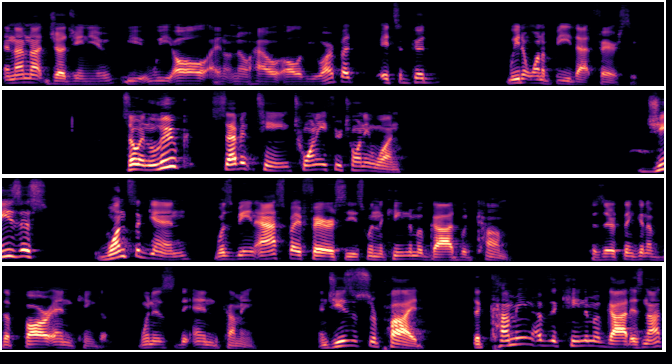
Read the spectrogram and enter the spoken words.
and I'm not judging you. you. We all, I don't know how all of you are, but it's a good, we don't want to be that Pharisee. So in Luke 17, 20 through 21, Jesus once again was being asked by Pharisees when the kingdom of God would come. Because they're thinking of the far end kingdom. When is the end coming? And Jesus replied, The coming of the kingdom of God is not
